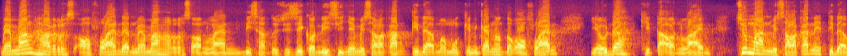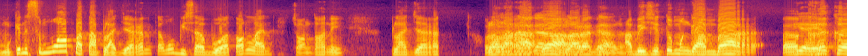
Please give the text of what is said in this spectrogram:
memang harus offline dan memang harus online. Di satu sisi kondisinya misalkan tidak memungkinkan untuk offline, ya udah kita online. Cuman misalkan nih tidak mungkin semua mata pelajaran kamu bisa buat online. Contoh nih, pelajaran olahraga, olahraga. Habis itu menggambar eh, Iya, iya. ke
